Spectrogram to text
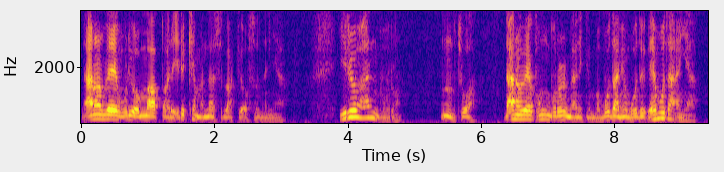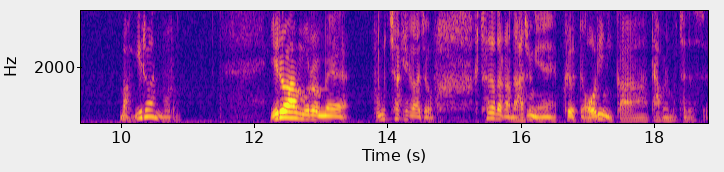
나는 왜 우리 엄마 아빠를 이렇게 만날 수밖에 없었느냐? 이러한 물음. 응, 좋아. 나는 왜 공부를 만약에 뭐 못하면 못, 왜 못하느냐? 막 이러한 물음. 이러한 물음에 봉착해가지고 확 찾아다가 나중에 그때 어리니까 답을 못 찾았어요.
